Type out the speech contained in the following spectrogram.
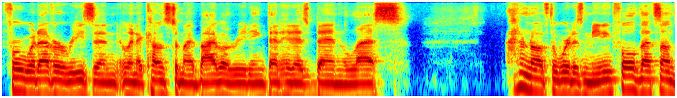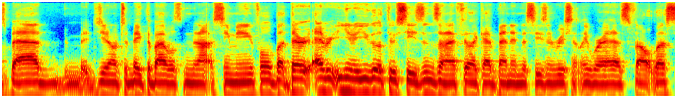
for whatever reason, when it comes to my Bible reading, that it has been less I don't know if the word is meaningful. That sounds bad, you know, to make the Bible not seem meaningful. But there, every you know, you go through seasons, and I feel like I've been in a season recently where it has felt less.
